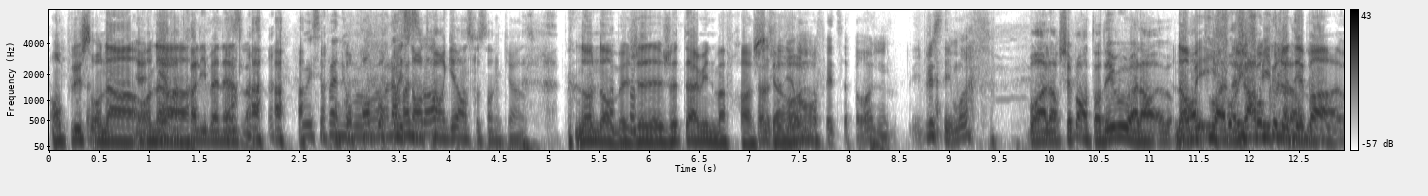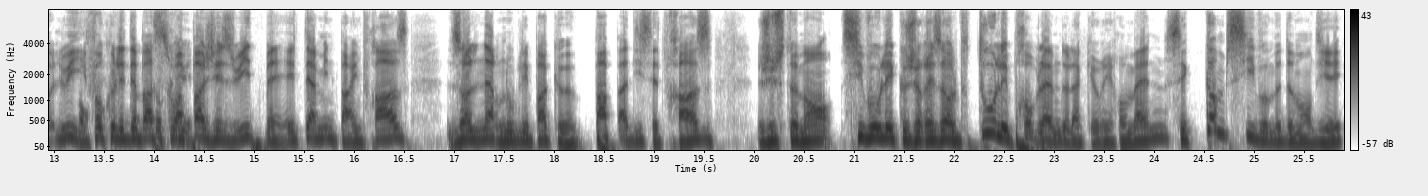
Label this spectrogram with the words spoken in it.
En plus, on a, Il y a on une guerre a, intra-libanaise là. Oui, c'est pas On nouveau. comprend pourquoi ils sont entrés en guerre en 75. non, non, mais je, je termine ma phrase, Non, Carole. en fait sa parole. Et plus c'est moi. Bon, alors, je sais pas, entendez-vous alors euh, Non, mais il faut, il faut j'arbitre, que le alors, débat, lui, Bon. il faut que le débat soit pas jésuite, mais et termine par une phrase. Zollner, n'oublie pas que Pape a dit cette phrase. Justement, si vous voulez que je résolve tous les problèmes de la curie romaine, c'est comme si vous me demandiez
